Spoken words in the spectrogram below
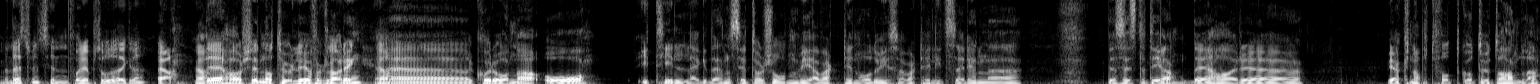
men det er en stund siden forrige episode, er det ikke det? Ja, ja. det har sin naturlige forklaring. Ja. Korona og i tillegg den situasjonen vi har vært i nå, du viser har vært i Eliteserien det siste tida, det har uh, Vi har knapt fått gått ut og handla.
